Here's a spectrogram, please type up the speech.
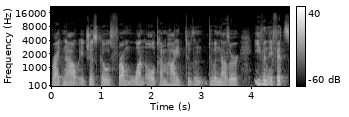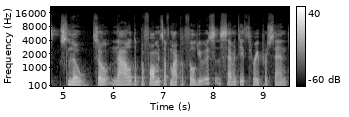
right now it just goes from one all-time high to the, to another even if it's slow so now the performance of my portfolio is 73%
